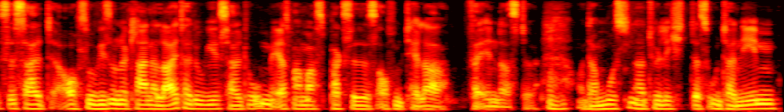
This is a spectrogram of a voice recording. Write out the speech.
Es ist halt auch so wie so eine kleine Leiter. Du gehst halt oben, erstmal machst, packst du das auf dem Teller veränderste. Mhm. Und da muss natürlich das Unternehmen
